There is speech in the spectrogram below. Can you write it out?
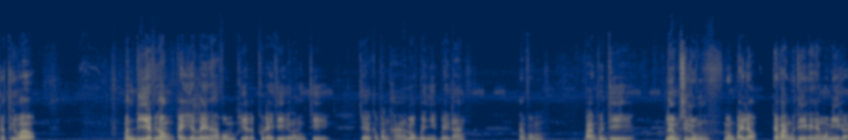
ก็ถือว่า มันดีอะพี่น้องไปเฮ็ดเลยนะครับผมที่ผู้ใดที่กำลังที่เจอกับปัญหาโรคใบหยิกใบด่างนะครับผมบางพื้นที่เริ่มสิลุมลงไปแล้ว แต่บางพื้นที่ก็ยังบ่มีก็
